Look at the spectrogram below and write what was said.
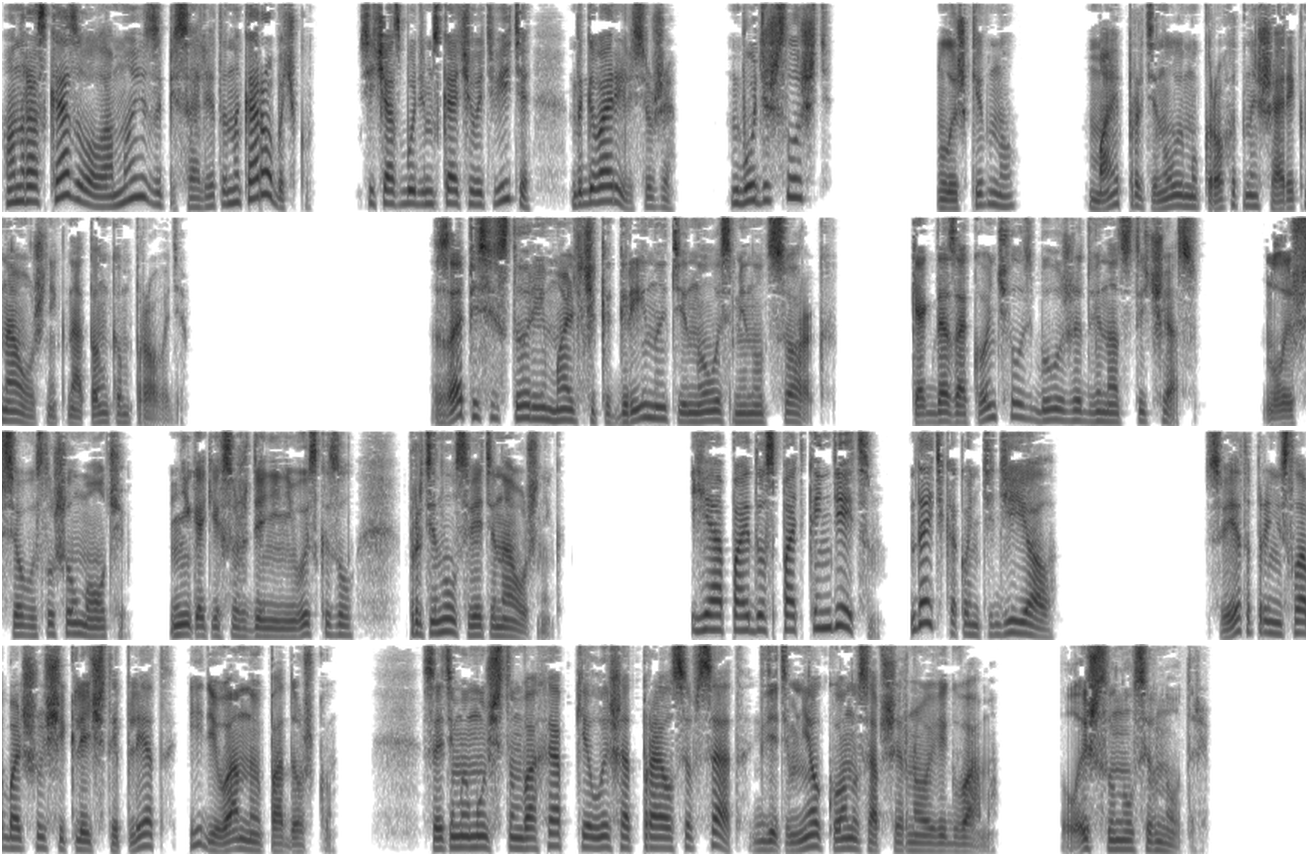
«Он рассказывал, а мы записали это на коробочку. Сейчас будем скачивать Вите, договорились уже. Будешь слушать?» Лыж кивнул. Май протянул ему крохотный шарик-наушник на тонком проводе. Запись истории мальчика Грина тянулась минут сорок. Когда закончилась, был уже двенадцатый час. Лыж все выслушал молча, Никаких суждений не высказал, протянул Свете наушник. «Я пойду спать к индейцам. Дайте какое-нибудь одеяло». Света принесла большущий клетчатый плед и диванную подушку. С этим имуществом в охапке Лыж отправился в сад, где темнел конус обширного вигвама. Лыж сунулся внутрь.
